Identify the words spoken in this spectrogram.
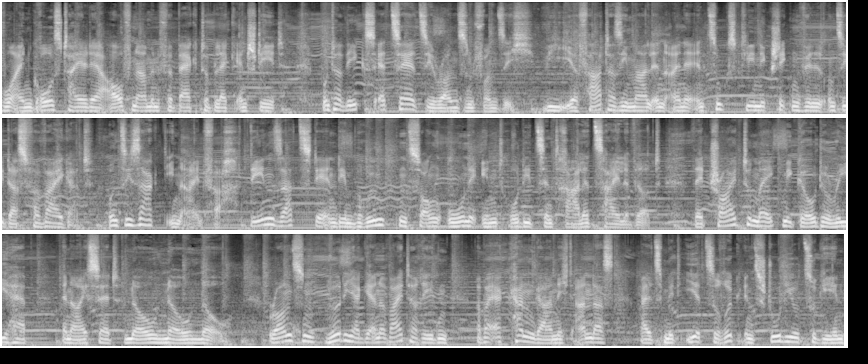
wo ein Großteil der Aufnahmen für Back to Black entsteht. Unterwegs erzählt sie Ronson von sich, wie ihr Vater sie mal in eine Entzugsklinik schicken will und sie das verweigert. Und sie sagt ihn einfach, den Satz, der in dem berühmten Song ohne Intro die zentrale Zeile wird. They tried to make me go to rehab And I said no, no, no. Ronson würde ja gerne weiterreden, aber er kann gar nicht anders, als mit ihr zurück ins Studio zu gehen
